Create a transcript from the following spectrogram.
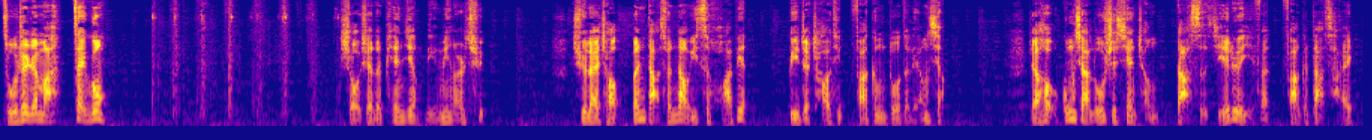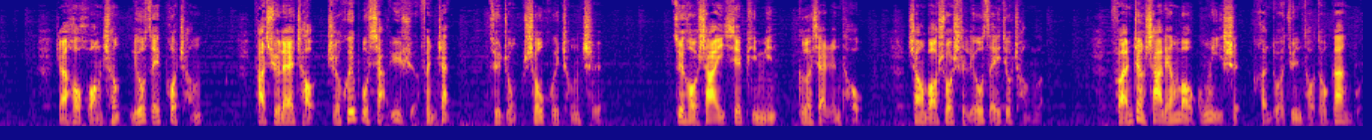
组织人马再攻！”手下的偏将领命而去。徐来朝本打算闹一次哗变，逼着朝廷发更多的粮饷，然后攻下卢氏县城，大肆劫掠一番，发个大财，然后谎称刘贼破城，他徐来朝指挥部下浴血奋战，最终收回城池，最后杀一些平民，割下人头，上报说是刘贼就成了。反正杀良冒功一事，很多军头都干过。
